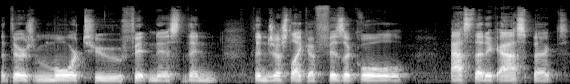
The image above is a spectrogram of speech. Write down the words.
that there's more to fitness than than just like a physical aesthetic aspect,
